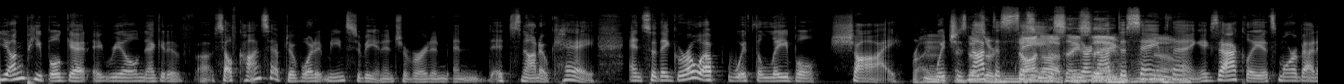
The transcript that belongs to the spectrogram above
Young people get a real negative uh, self concept of what it means to be an introvert, and, and it's not okay. And so they grow up with the label shy, Right. which And is not the not same. the same They're thing. not the same No. thing. Exactly. It's more about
